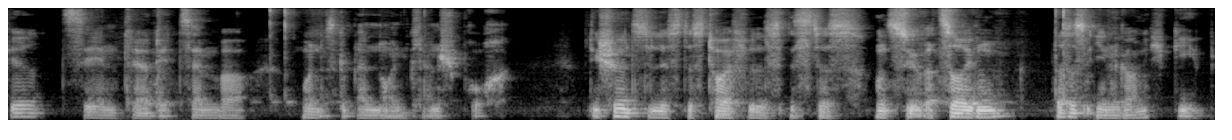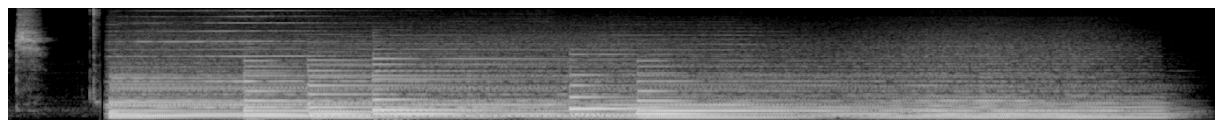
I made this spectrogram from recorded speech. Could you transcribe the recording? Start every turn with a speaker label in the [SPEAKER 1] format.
[SPEAKER 1] 14. Dezember und es gibt einen neuen kleinen Spruch. Die schönste List des Teufels ist es, uns zu überzeugen, dass es ihn gar nicht gibt.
